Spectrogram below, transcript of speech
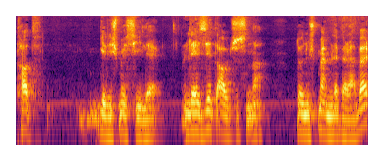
tat gelişmesiyle lezzet avcısına dönüşmemle beraber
